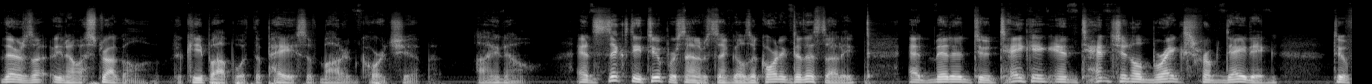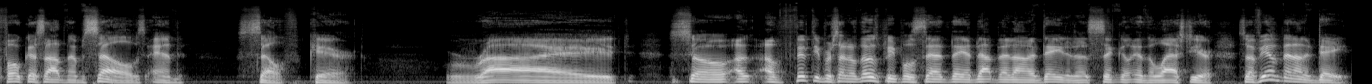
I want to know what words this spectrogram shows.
there's a you know a struggle to keep up with the pace of modern courtship. I know. And 62% of singles, according to this study, admitted to taking intentional breaks from dating to focus on themselves and self care. Right. So, uh, fifty percent of those people said they had not been on a date in a single in the last year. So, if you haven't been on a date,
